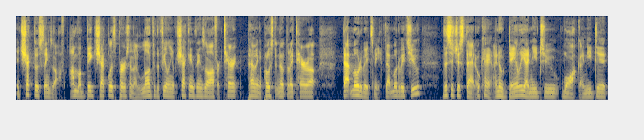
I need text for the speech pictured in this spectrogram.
and check those things off. I'm a big checklist person. I love the feeling of checking things off or tearing, having a post it note that I tear up that motivates me. If that motivates you, this is just that. Okay, I know daily I need to walk. I need to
